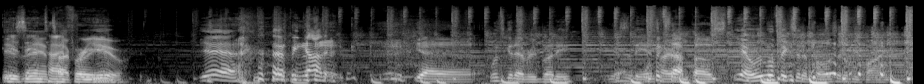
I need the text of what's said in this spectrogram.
is anti, for you. Yeah, we got it. Yeah, yeah, yeah. What's good, everybody? This is the We'll anti. fix that post. Yeah, we will fix it in post. It'll be fine.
